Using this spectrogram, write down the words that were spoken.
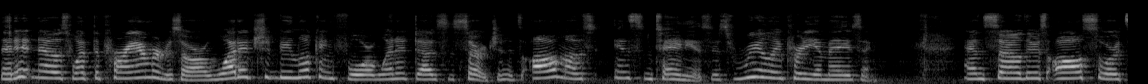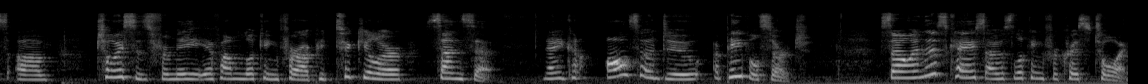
that it knows what the parameters are, what it should be looking for when it does the search, and it's almost instantaneous. It's really pretty amazing. And so there's all sorts of choices for me if I'm looking for a particular sunset. Now you can also do a people search. So in this case, I was looking for Chris Toy.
